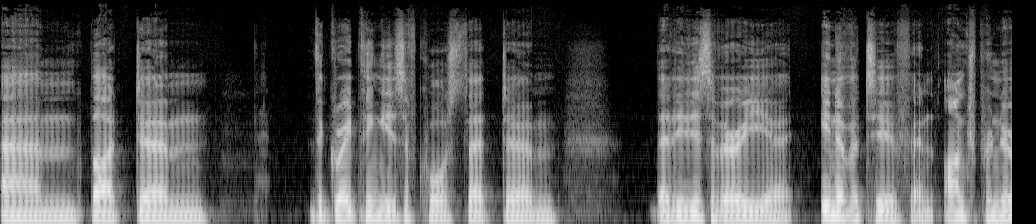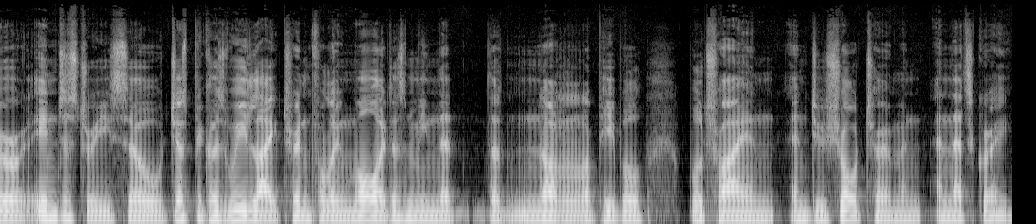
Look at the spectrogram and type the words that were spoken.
Um, but um, the great thing is, of course, that um, that it is a very uh, innovative and entrepreneurial industry. So just because we like trend following more, it doesn't mean that that not a lot of people will try and and do short term, and and that's great.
